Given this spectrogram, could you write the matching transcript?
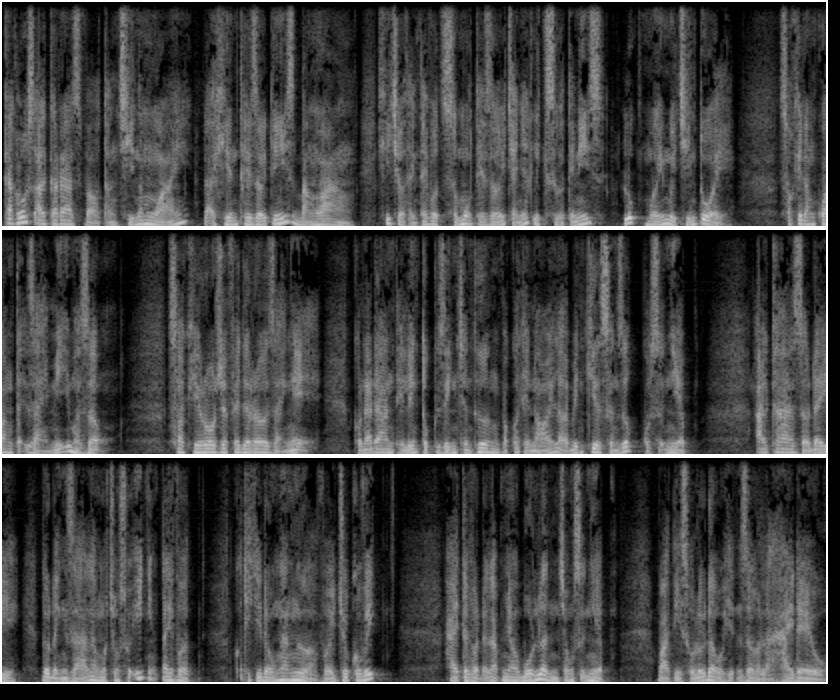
Carlos Alcaraz vào tháng 9 năm ngoái đã khiến thế giới tennis bàng hoàng khi trở thành tay vợt số 1 thế giới trẻ nhất lịch sử tennis lúc mới 19 tuổi, sau khi đăng quang tại giải Mỹ mở rộng. Sau khi Roger Federer giải nghệ, còn Nadal thì liên tục dính chấn thương và có thể nói là ở bên kia sườn dốc của sự nghiệp. Alcaraz giờ đây được đánh giá là một trong số ít những tay vợt có thể thi đấu ngang ngửa với Djokovic. Hai tay vợt đã gặp nhau 4 lần trong sự nghiệp và tỷ số đối đầu hiện giờ là hai đều.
